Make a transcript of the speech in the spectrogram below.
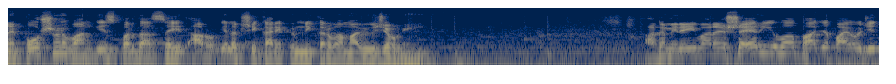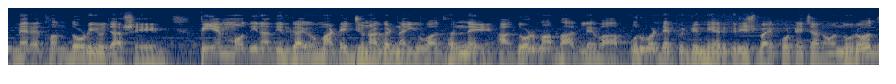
અને પોષણ વાનગી સ્પર્ધા સહિત આરોગ્યલક્ષી કાર્યક્રમની કરવામાં આવી ઉજવણી. આગામી રવિવારે શહેર યુવા ભાજપ આયોજિત મેરેથોન દોડ યોજાશે. પીએમ મોદીના દીર્ઘાયુ માટે જૂનાગઢના યુવાધનને આ દોડમાં ભાગ લેવા પૂર્વ ડેપ્યુટી મેયર ગિરીશભાઈ કોટેચાનો અનુરોધ.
